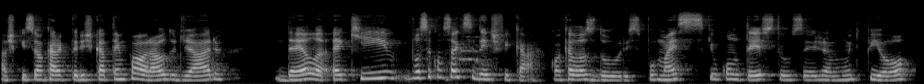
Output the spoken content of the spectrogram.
Acho que isso é uma característica temporal do diário dela, é que você consegue se identificar com aquelas dores. Por mais que o contexto seja muito pior,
